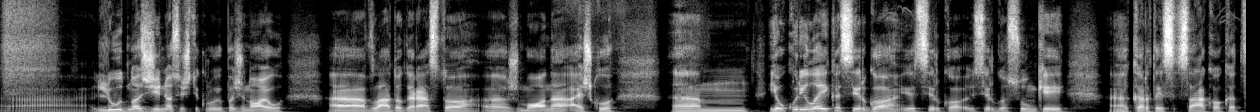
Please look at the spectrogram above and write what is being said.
A, Liūdnos žinios iš tikrųjų pažinojau a, Vlado Garasto žmoną. Aišku, um, jau kurį laiką sirgo ir sirgo, sirgo sunkiai. A, Kartais sako, kad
